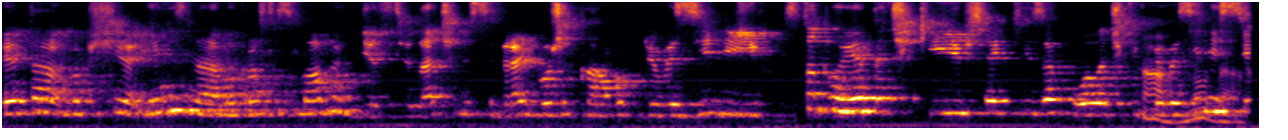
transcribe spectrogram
Это вообще, я не знаю, мы просто с мамой в детстве начали собирать божьих коровок, привозили их, статуэточки, всякие заколочки, а, привозили ну, да. из тех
